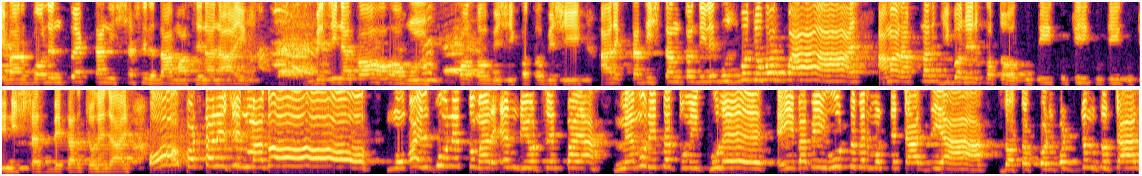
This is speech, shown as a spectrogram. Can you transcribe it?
এবার বলেন তো একটা নিঃশ্বাসের দাম আছে না নাই? বেশি না কম? কত বেশি কত বেশি? আরেকটা দৃষ্টান্ত দিলে বুঝব যুবক ভাই। আমার আপনার জীবনের কত কোটি কোটি কোটি কোটি নিঃশ্বাস বেকার চলে যায়। ও পট্টানিসিন মাগো, মোবাইল ফোনে তোমার অ্যান্ড্রয়েড সেট পায়া, মেমোরিতে তুমি খুলে এইভাবে ইউটিউবের মধ্যে চার্জ দিয়া, যতক্ষণ পর্যন্ত চার্জ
